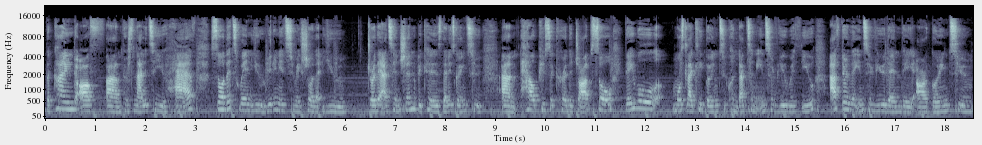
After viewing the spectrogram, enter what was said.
the kind of um, personality you have so that's when you really need to make sure that you draw their attention because that is going to um, help you secure the job. So they will most likely going to conduct an interview with you. After the interview then they are going to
